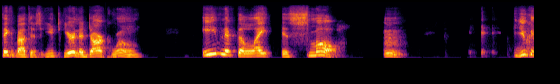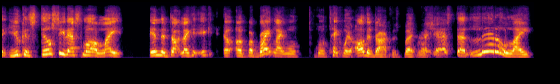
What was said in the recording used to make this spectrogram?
think about this. You you're in a dark room. Even if the light is small, Mm, you can you can still see that small light in the dark. Like it, a, a bright light will will take away all the darkness, but Right. just a little light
